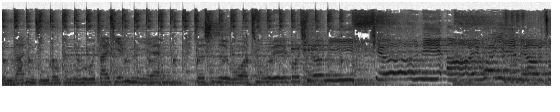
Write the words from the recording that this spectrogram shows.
纵然今后不再见面，这是我最后求你，求你爱我一秒钟。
